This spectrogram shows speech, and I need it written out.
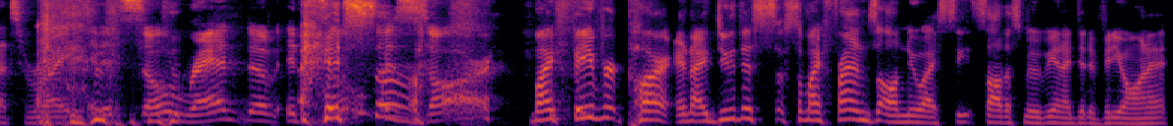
That's right, and it's so random. It's so, It's so- bizarre. My favorite part, and I do this so my friends all knew I see, saw this movie and I did a video on it.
